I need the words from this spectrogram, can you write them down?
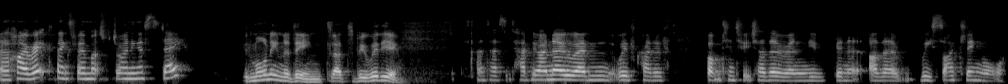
Uh, hi, Rick. Thanks very much for joining us today. Good morning, Nadine. Glad to be with you. It's fantastic to have you. I know um, we've kind of bumped into each other and you've been at other recycling or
